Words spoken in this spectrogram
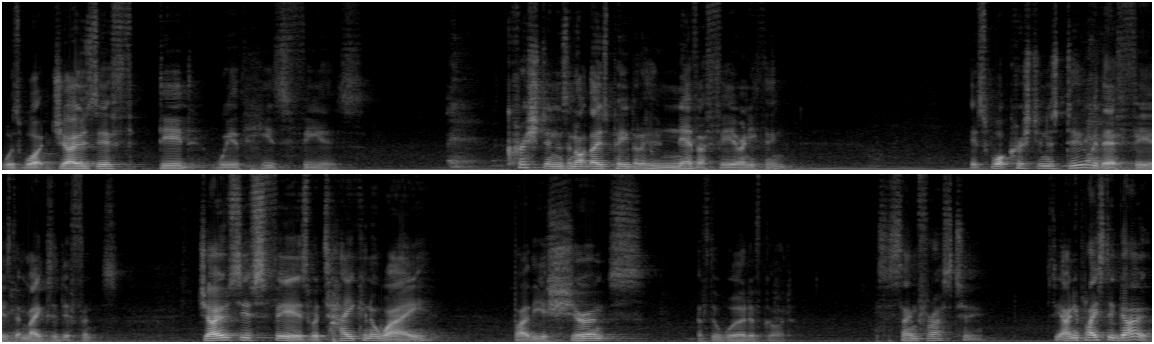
was what Joseph did with his fears. Christians are not those people who never fear anything. It's what Christians do with their fears that makes a difference. Joseph's fears were taken away by the assurance of the Word of God. It's the same for us too. It's the only place to go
